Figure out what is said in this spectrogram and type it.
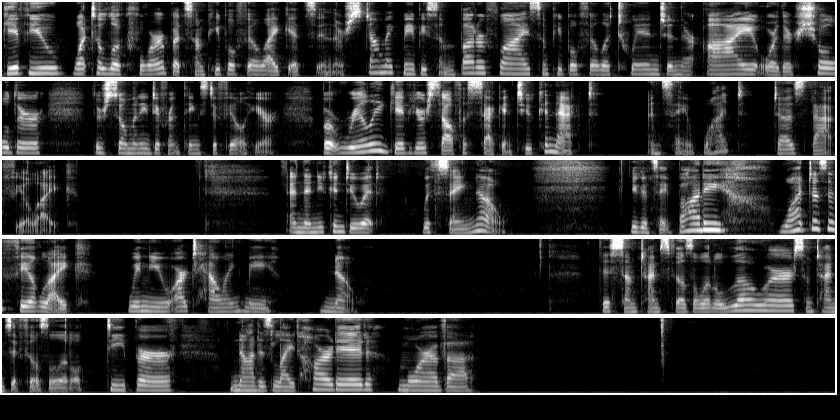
give you what to look for, but some people feel like it's in their stomach, maybe some butterflies. Some people feel a twinge in their eye or their shoulder. There's so many different things to feel here. But really give yourself a second to connect and say, what does that feel like? And then you can do it with saying no. You can say, body, what does it feel like when you are telling me no? This sometimes feels a little lower, sometimes it feels a little deeper, not as lighthearted, more of a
